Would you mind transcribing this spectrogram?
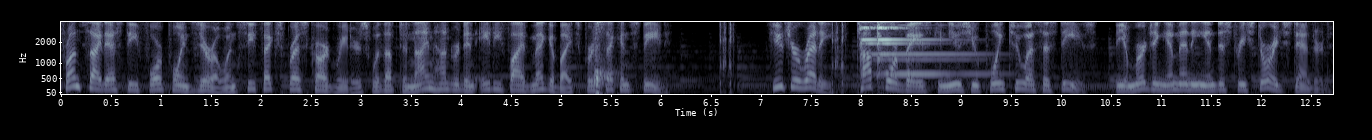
Frontside SD 4.0 and CF Express card readers with up to 985 megabytes per second speed. Future ready, top 4 bays can use U.2 SSDs, the emerging M&E industry storage standard.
